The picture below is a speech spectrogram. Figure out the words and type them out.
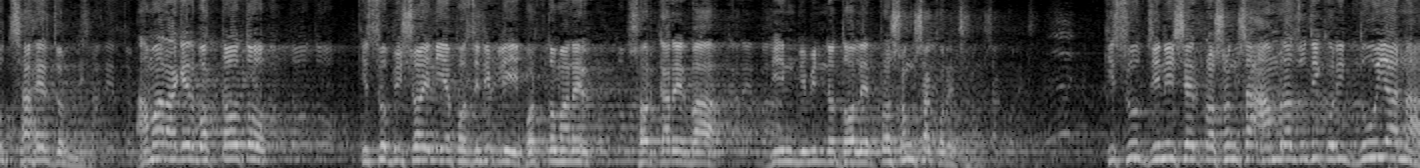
উৎসাহের জন্য। আমার আগের বক্তাও তো কিছু বিষয় নিয়ে পজিটিভলি বর্তমানের সরকারের বা বিন বিভিন্ন দলের প্রশংসা করেছেন। কিছু জিনিসের প্রশংসা আমরা যদি করি দুই আনা,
